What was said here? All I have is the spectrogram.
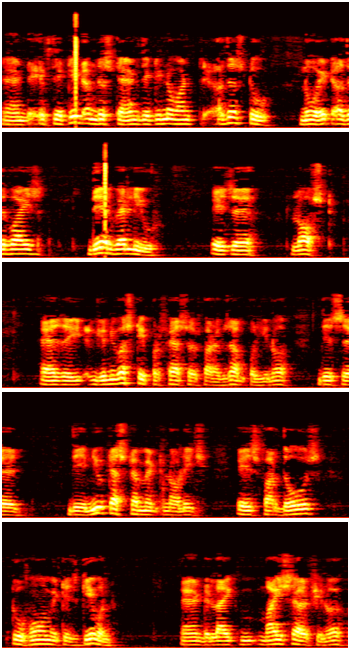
And if they did understand they didn't want others to know it otherwise their value is uh, lost. As a university professor for example you know this uh, the new testament knowledge is for those to whom it is given. And like myself you know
